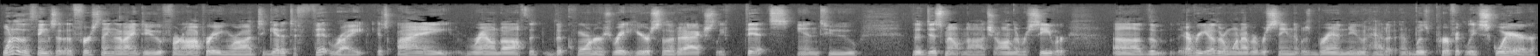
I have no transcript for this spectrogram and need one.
one of the things that, the first thing that I do for an operating rod to get it to fit right is I round off the, the corners right here so that it actually fits into the dismount notch on the receiver. Uh, the every other one I've ever seen that was brand new had a, was perfectly square,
